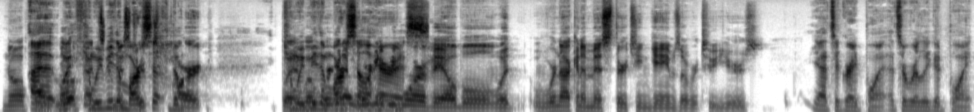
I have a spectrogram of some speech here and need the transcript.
No, offense, uh, no wait, can we be the Marcel Tartt? Can we be the Marcel gonna, Harris? More available. What we're not going to miss 13 games over two years. Yeah, that's a great point. That's a really good point.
